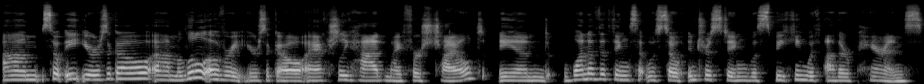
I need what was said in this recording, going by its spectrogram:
Um, so eight years ago, um, a little over eight years ago, I actually had my first child, and one of the things that was so interesting was speaking with other parents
